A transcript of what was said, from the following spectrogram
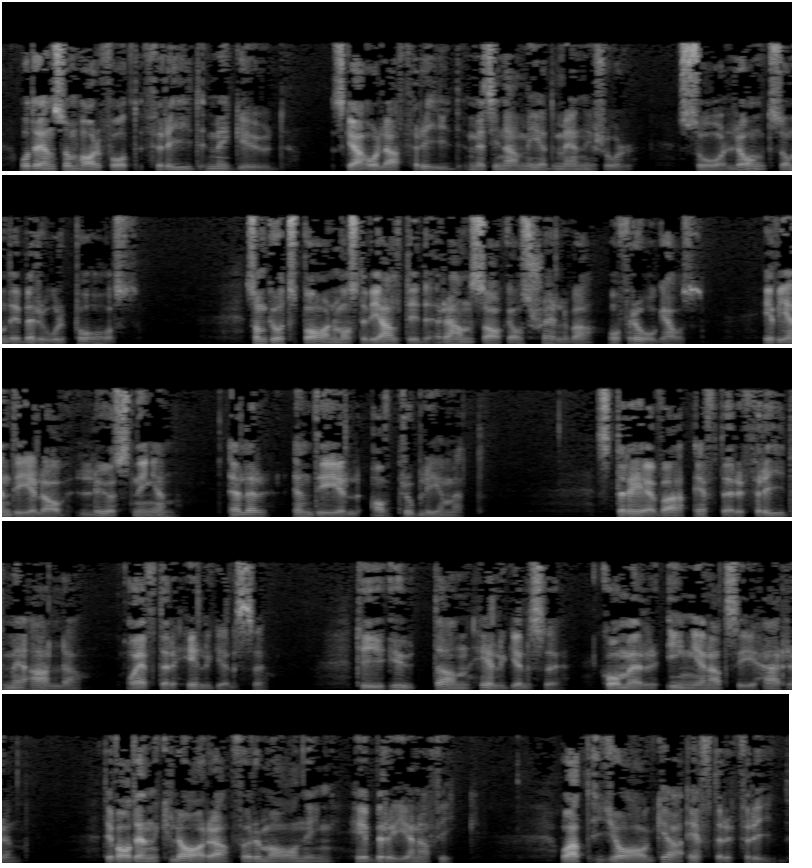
Och den som har fått frid med Gud ska hålla frid med sina medmänniskor så långt som det beror på oss. Som Guds barn måste vi alltid ransaka oss själva och fråga oss, är vi en del av lösningen eller en del av problemet? Sträva efter frid med alla och efter helgelse. Ty utan helgelse kommer ingen att se Herren. Det var den klara förmaning hebreerna fick och att jaga efter frid.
